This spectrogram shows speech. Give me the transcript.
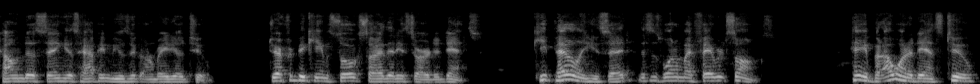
Kaunda sang his happy music on Radio 2. Jeffrey became so excited that he started to dance. Keep pedaling, he said. This is one of my favorite songs. Hey, but I want to dance too.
